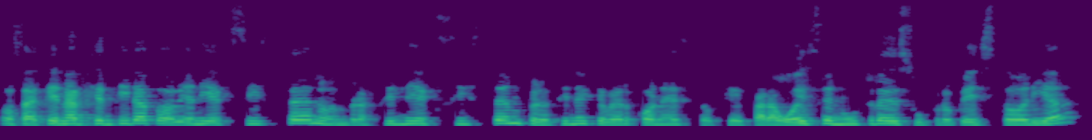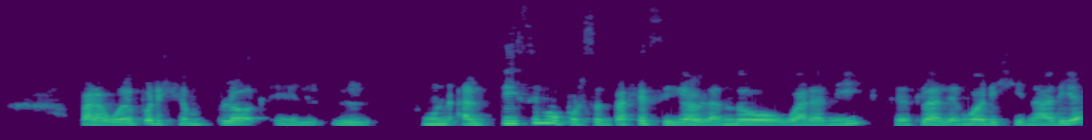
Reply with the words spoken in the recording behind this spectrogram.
o sea, que en Argentina todavía ni existen o en Brasil ni existen, pero tiene que ver con esto, que Paraguay se nutre de su propia historia. Paraguay, por ejemplo, un altísimo porcentaje sigue hablando guaraní, que es la lengua originaria,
